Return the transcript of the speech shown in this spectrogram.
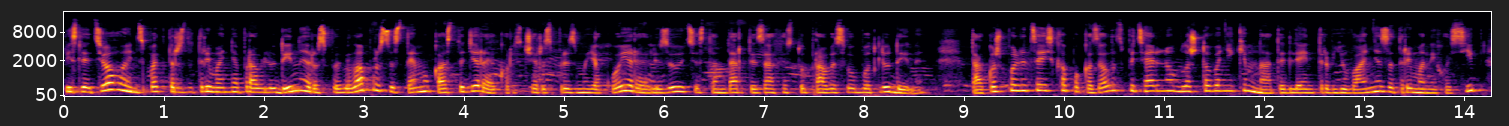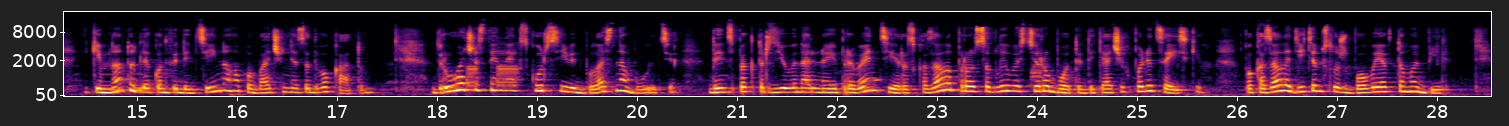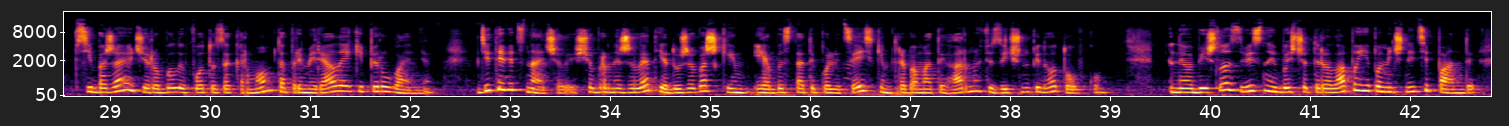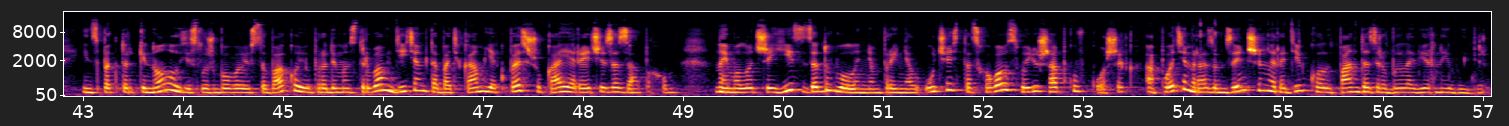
Після цього інспектор з дотримання прав людини розповіла про систему Custody Records, через призму якої реалізуються стандарти захисту прав і свобод людини. Також поліцейська показала спеціально облаштовані кімнати для інтерв'ювання затриманих осіб і кімнату для конфіденційного побачення з адвокатом. Друга частина екскурсії відбулась на вулиці, де інспектор з ювенальної превенції розказала про особливості роботи дитячих поліцейських, показала дітям службовий автомобіль. Всі бажаючі робили фото за кермом та приміряли екіпірування. Діти відзначили, що бронежилет є дуже важким, і аби стати поліцейським, треба мати гарну фізичну підготовку. Не обійшлось, звісно, і без чотирилапої помічниці панди. Інспектор-кінолог зі службовою собакою продемонстрував дітям та батькам, як пес шукає речі за запахом. Наймолодший гість з задоволенням прийняв участь та сховав свою шапку в кошик, а потім разом з іншими радів, коли панда зробила вірний вибір.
